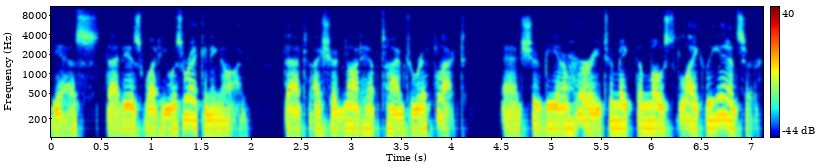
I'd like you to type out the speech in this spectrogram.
Yes, that is what he was reckoning on, that I should not have time to reflect, and should be in a hurry to make the most likely answer,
